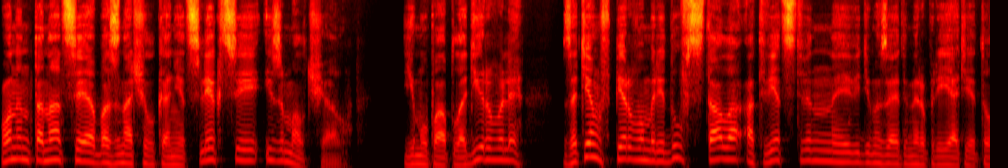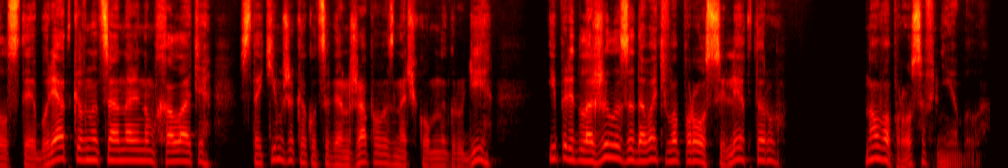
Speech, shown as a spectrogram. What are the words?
Он интонацией обозначил конец лекции и замолчал — Ему поаплодировали. Затем в первом ряду встала ответственная, видимо, за это мероприятие толстая бурятка в национальном халате с таким же, как у Цыганжапова, значком на груди и предложила задавать вопросы лектору, но вопросов не было.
